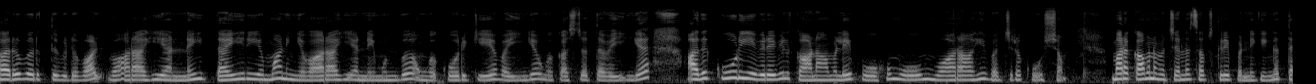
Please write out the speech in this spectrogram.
கருவறுத்து விடுவாள். வாராகி அன்னை தைரியமாக நீங்கள் வாராகி அன்னை முன்பு உங்கள் கோரிக்கையை வைங்க உங்கள் கஷ்டத்தை வைங்க. அது கூடிய விரைவில் காணாமலே போகும். ஓம் வாராகி வஜ்ர கோஷம் மறக்காமல் நம்ம சேனலை சப்ஸ்கிரைப் பண்ணிக்கோங்க.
